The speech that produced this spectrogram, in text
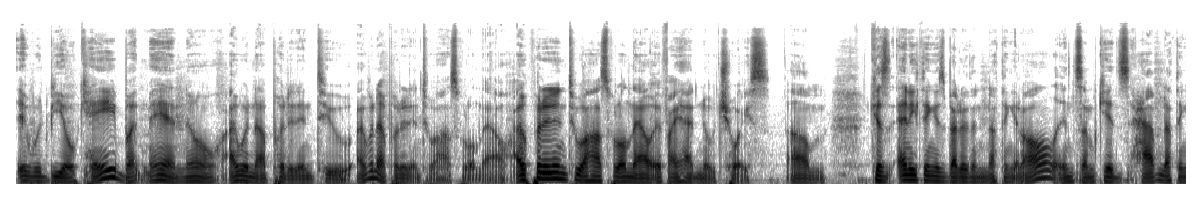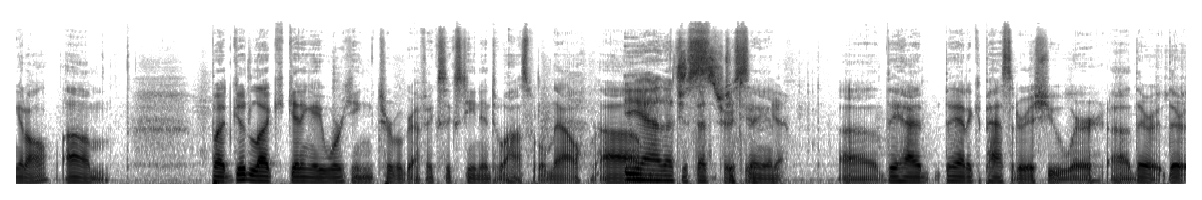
it would be okay. But man, no, I would not put it into. I would not put it into a hospital now. I would put it into a hospital now if I had no choice. Um, because anything is better than nothing at all, and some kids have nothing at all. Um. But good luck getting a working TurboGrafx 16 into a hospital now. Um, yeah, that's just- that's true just too. saying. Yeah. Uh, they had they had a capacitor issue where uh, there there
